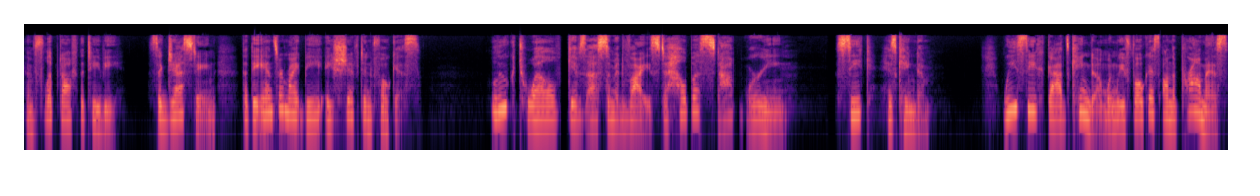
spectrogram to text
and flipped off the TV, suggesting that the answer might be a shift in focus. Luke 12 gives us some advice to help us stop worrying. Seek his kingdom. We seek God's kingdom when we focus on the promise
